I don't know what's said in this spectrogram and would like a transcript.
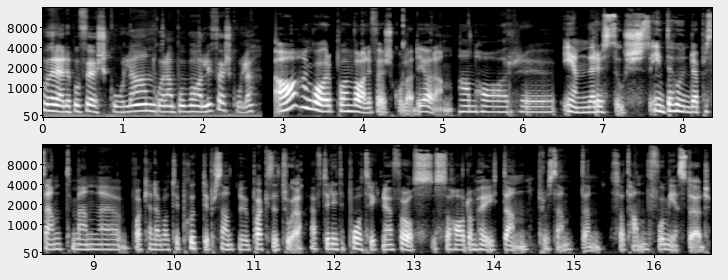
Och hur är det på förskolan? Går han på vanlig förskola? Ja, han går på en vanlig förskola, det gör han. Han har eh, en resurs, inte 100 procent, men eh, vad kan det vara, typ 70 procent nu på Axel tror jag. Efter lite påtryckningar för oss så har de höjt den procenten så att han får mer stöd.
